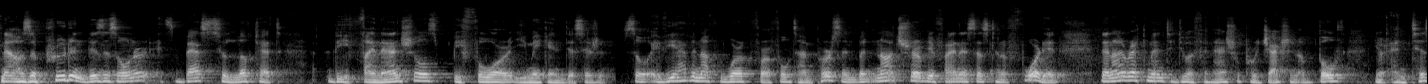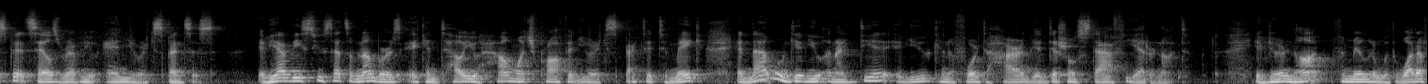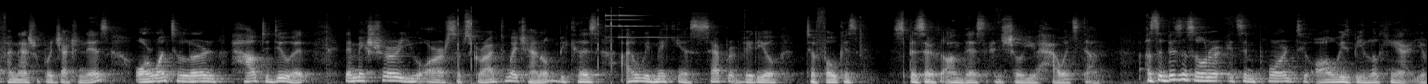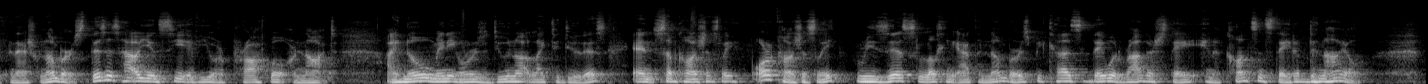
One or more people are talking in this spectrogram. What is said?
Now, as a prudent business owner, it's best to look at the financials before you make any decision. So if you have enough work for a full-time person but not sure if your finances can afford it, then I recommend to do a financial projection of both your anticipated sales revenue and your expenses. If you have these two sets of numbers, it can tell you how much profit you're expected to make, and that will give you an idea if you can afford to hire the additional staff yet or not. If you're not familiar with what a financial projection is or want to learn how to do it, then make sure you are subscribed to my channel because I will be making a separate video to focus specific on this and show you how it's done. As a business owner, it's important to always be looking at your financial numbers. This is how you can see if you are profitable or not. I know many owners do not like to do this and subconsciously or consciously resist looking at the numbers because they would rather stay in a constant state of denial.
